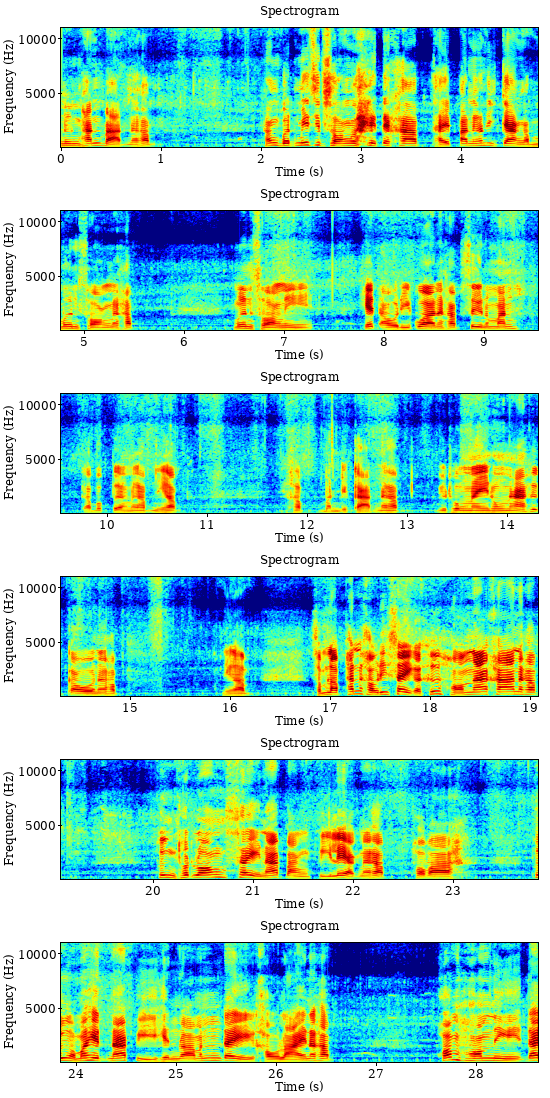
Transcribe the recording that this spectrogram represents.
หนึ่งพันบาทนะครับ ทั้งเบิดมีสิบสองไร่แต่ครับไถปั้นคันสีจ้างกับหมื่นสองนะครับหมื่นสองนี่เฮ็ดเอาดีกว่านะครับ ซื้อน้ำมันกับบ่เปลืองนะครับนี่ครับครับบรรยากาศนะครับ อยู่ทงในทงนาคือเก่านะครับนี่ครับสำหรับพันธุ์เขาที่ใส่ก็คือหอมนาค้านะครับเพิ่งทดลองใส่นาปังปีแรกนะครับ เพราะว่าเพิ่งออกมาเห็ดนาปีเห็นว่ามันได้เข่าร้ายนะครับ ความหอมนี่ได้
